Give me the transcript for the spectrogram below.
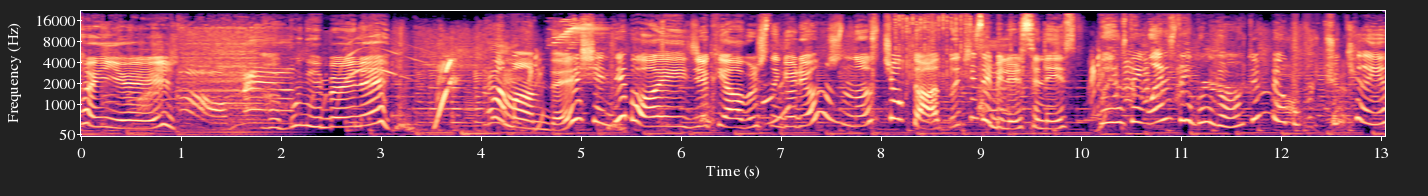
Hayır. Aa, bu ne böyle? Tamamdır. Şimdi bu ayıcık yavrusunu görüyor musunuz? Çok tatlı çizebilirsiniz. Wednesday, Wednesday bunu gördün mü? Bu küçük ayı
